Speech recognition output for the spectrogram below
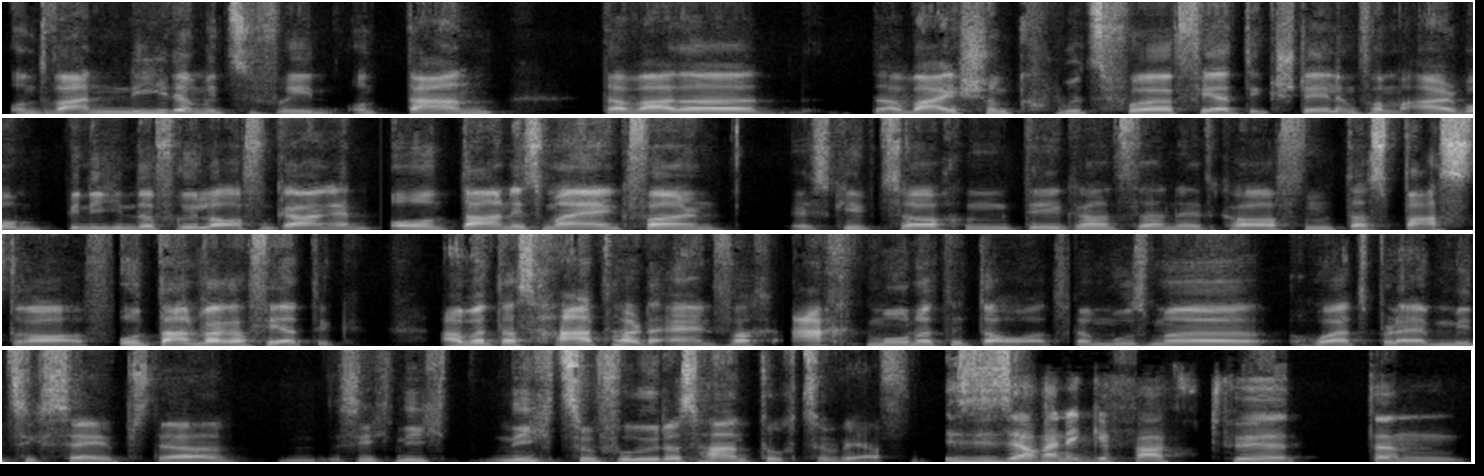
und war nie damit zufrieden. Und dann, da war der, da war ich schon kurz vor Fertigstellung vom Album, bin ich in der Früh laufen gegangen und dann ist mir eingefallen, es gibt Sachen, die kannst du nicht kaufen, das passt drauf und dann war er fertig. Aber das hat halt einfach acht Monate dauert. Da muss man hart bleiben mit sich selbst, ja? sich nicht, nicht zu früh das Handtuch zu werfen. Es ist auch eine Gefahr für dann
